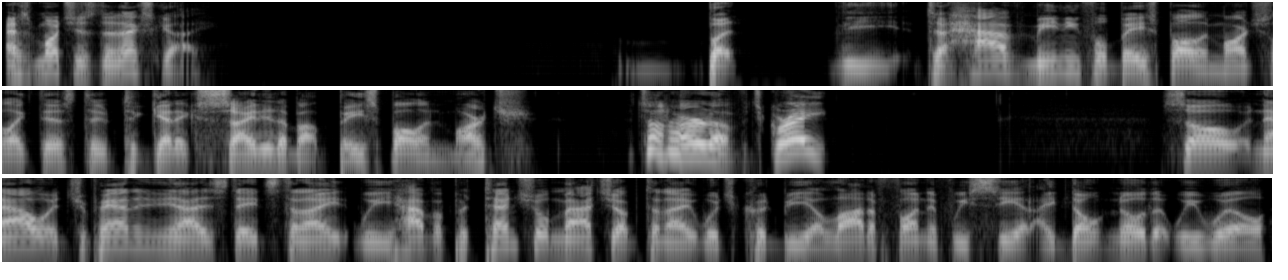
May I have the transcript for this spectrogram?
as much as the next guy. But the to have meaningful baseball in March like this, to, to get excited about baseball in March, it's unheard of. It's great. So now with Japan and the United States tonight, we have a potential matchup tonight, which could be a lot of fun if we see it. I don't know that we will,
